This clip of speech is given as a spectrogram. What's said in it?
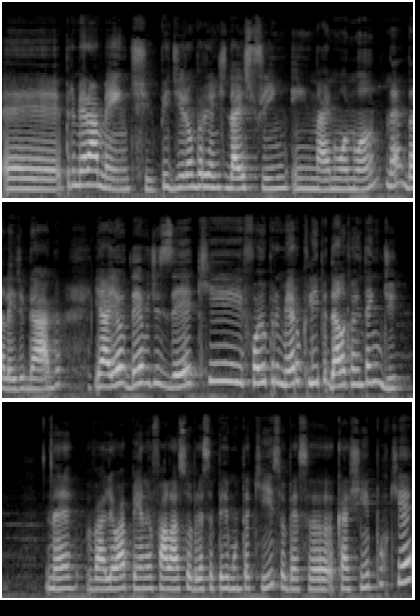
É, primeiramente, pediram pra gente dar stream em 911, né, da Lady Gaga. E aí eu devo dizer que foi o primeiro clipe dela que eu entendi, né? Valeu a pena falar sobre essa pergunta aqui, sobre essa caixinha, porque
